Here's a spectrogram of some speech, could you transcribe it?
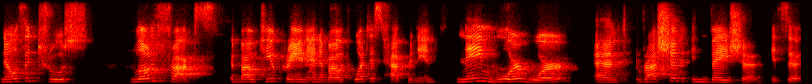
know the truth, learn facts, about Ukraine and about what is happening. Name war war and Russian invasion. It's a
